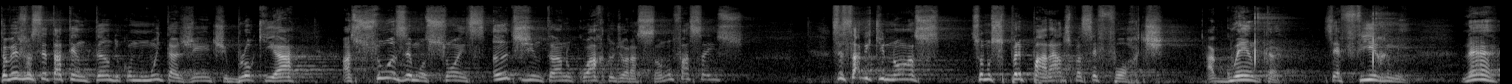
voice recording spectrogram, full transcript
Talvez você está tentando, como muita gente, bloquear as suas emoções antes de entrar no quarto de oração. Não faça isso. Você sabe que nós somos preparados para ser forte. Aguenta, você é firme, né?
